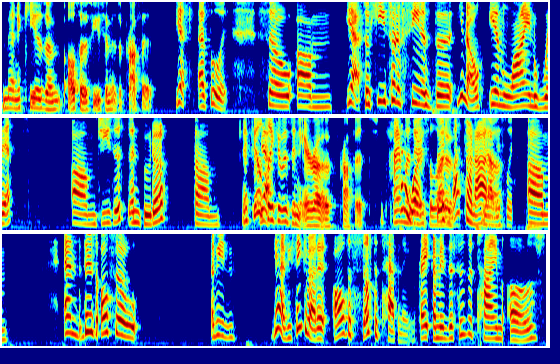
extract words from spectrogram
Manichaeism also sees him as a prophet. Yes, absolutely. So, um, yeah, so he's sort of seen as the, you know, in line with, um, Jesus and Buddha. Um, It feels Yeah. like it was an era of prophets. A Time when there's was. a lot There's of a lot going on, yeah. obviously. Um, and there's also, I mean, yeah, if you think about it, all the stuff that's happening, right? I mean, this is a time of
